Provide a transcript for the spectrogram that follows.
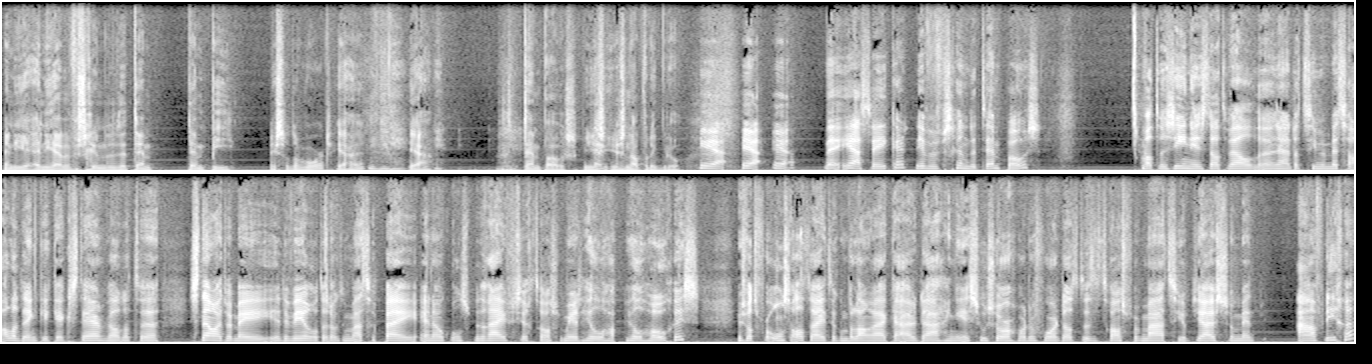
En die, en die hebben verschillende temp, tempi. Is dat een woord? Ja, hè? Ja. Tempo's. Je, je snapt wat ik bedoel. Ja, ja, ja. Nee, ja, zeker. Die hebben verschillende tempo's. Wat we zien is dat wel, uh, nou, dat zien we met z'n allen denk ik extern wel, dat de snelheid waarmee de wereld en ook de maatschappij en ook ons bedrijf zich transformeert heel, heel hoog is. Dus wat voor ons altijd ook een belangrijke uitdaging is, hoe zorgen we ervoor dat de transformatie op het juiste moment aanvliegen.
